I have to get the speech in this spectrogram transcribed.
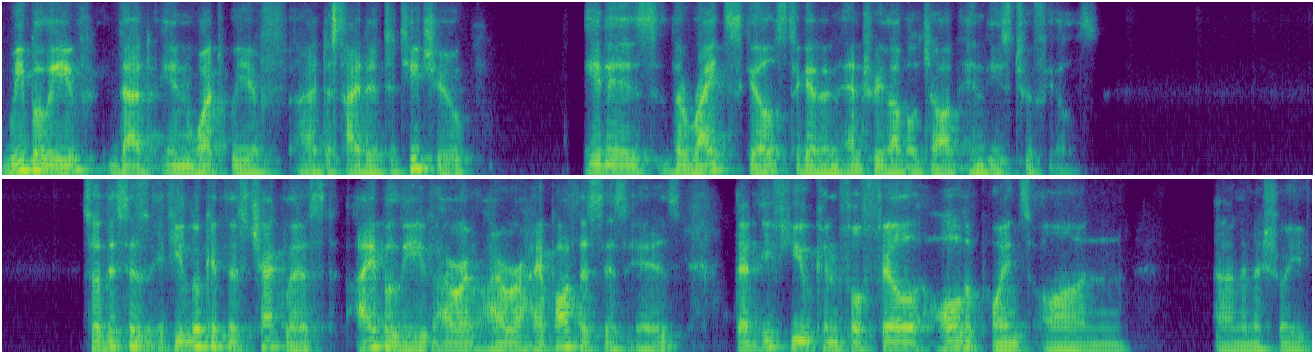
We believe that in what we've uh, decided to teach you it is the right skills to get an entry level job in these two fields. So this is, if you look at this checklist, I believe our, our hypothesis is that if you can fulfill all the points on, I'm going to show you,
